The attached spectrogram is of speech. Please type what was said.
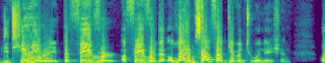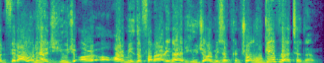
deteriorate the favor, a favor that Allah Himself had given to a nation. When Fir'aun had huge ar- armies, the Fara'ina had huge armies and control, who gave that to them?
